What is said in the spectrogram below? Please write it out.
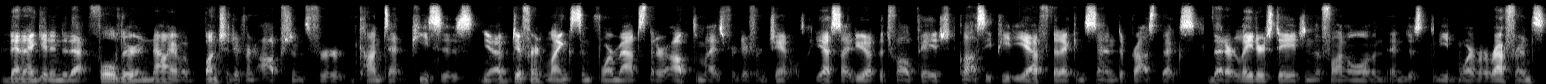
then I get into that folder and now I have a bunch of different options for content pieces, you know, of different lengths and formats that are optimized for different channels. Yes, I do have the 12 page glossy PDF that I can send to prospects that are later stage in the funnel and, and just need more of a reference.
